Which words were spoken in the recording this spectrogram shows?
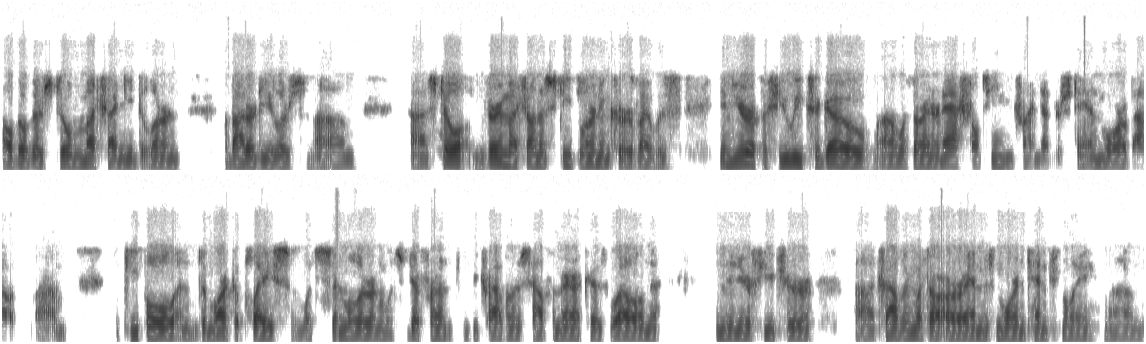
although there's still much I need to learn about our dealers. Um, uh, still very much on a steep learning curve. I was in Europe a few weeks ago uh, with our international team, trying to understand more about um, people and the marketplace and what's similar and what's different. We'll be traveling to South America as well in the in the near future. Uh, traveling with our RMs more intentionally. Um,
